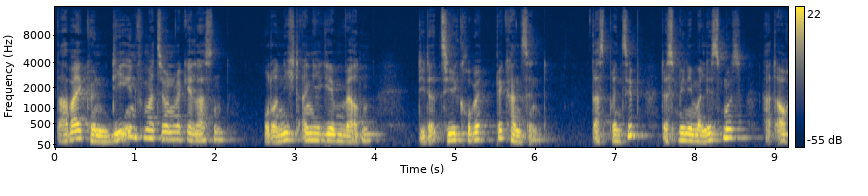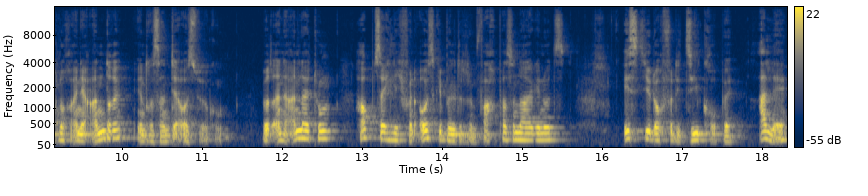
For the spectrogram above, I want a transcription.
Dabei können die Informationen weggelassen oder nicht angegeben werden, die der Zielgruppe bekannt sind. Das Prinzip des Minimalismus hat auch noch eine andere interessante Auswirkung. Wird eine Anleitung hauptsächlich von ausgebildetem Fachpersonal genutzt, ist jedoch für die Zielgruppe alle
